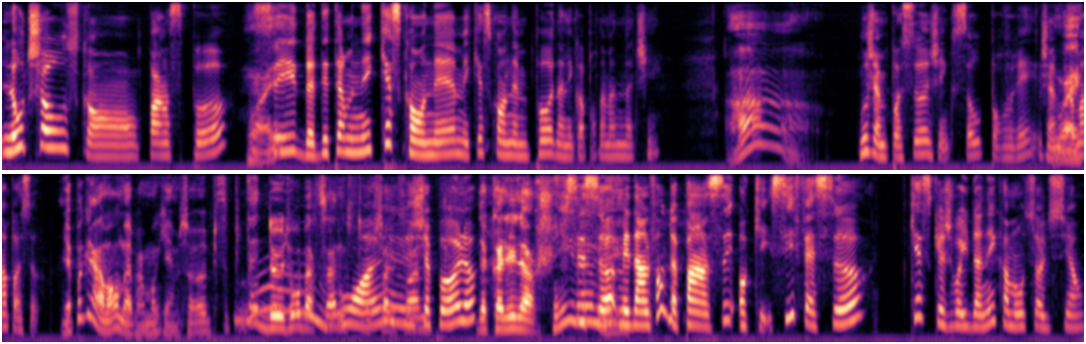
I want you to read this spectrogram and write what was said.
L'autre chose qu'on pense pas, Ouais. c'est de déterminer qu'est-ce qu'on aime et qu'est-ce qu'on n'aime pas dans les comportements de notre chien. Ah! Moi, j'aime pas ça, chien qui saute, pour vrai. J'aime Ouais. vraiment pas ça. Il n'y a pas grand monde, d'après moi, qui aime ça. Puis c'est Peut-être deux, trois personnes qui trouvent ça le je sais pas, là. De coller leur chien. C'est là, ça. Mais... dans le fond, de penser, OK, s'il fait ça, qu'est-ce que je vais lui donner comme autre solution?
